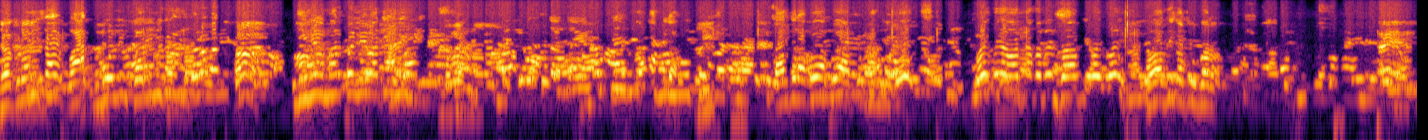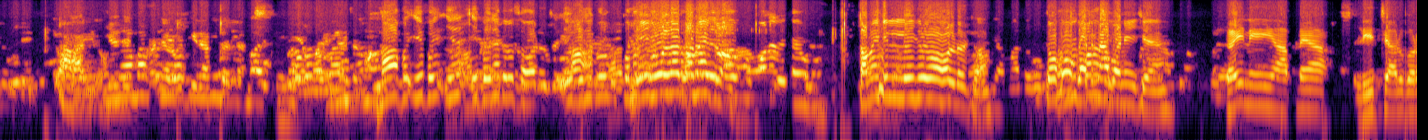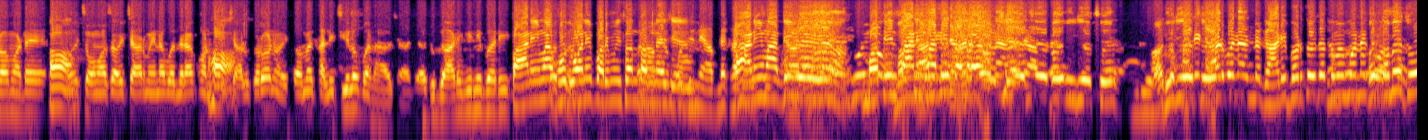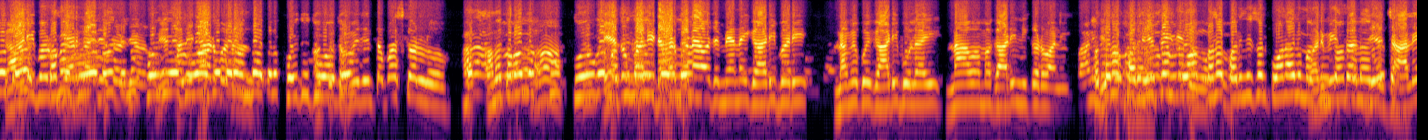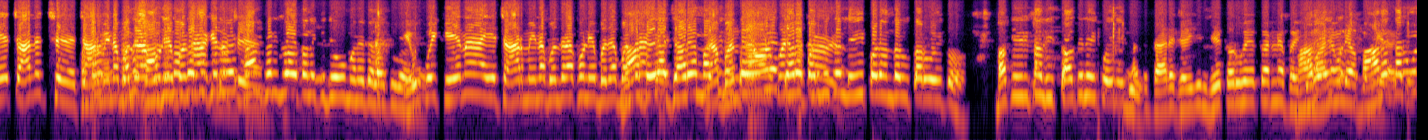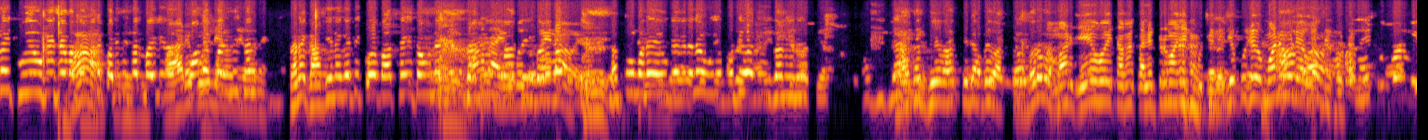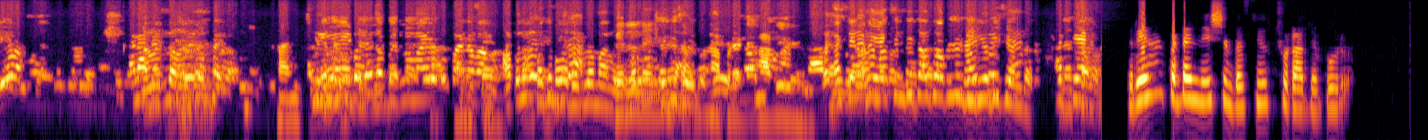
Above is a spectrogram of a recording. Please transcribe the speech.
ઝઘડોની સાહેબ વાત બોલી કરી નહીં બરોબર? એને અમારે કોઈ લેવા નહીં. શાંતિ રાખો, કોઈ આટલું કોઈ કોઈ વાત ના કરે, જવાબ કોઈ. અવાજથી કશું ના ભાઈ એ ભાઈ એ- એ પેલો સવાલ એ ભાઈને તમે તમે? તમે લીજ હોલ્ડર છો. તો શું ઘટના બની છે? કઈ નહીં આપણે લીજ ચાલુ કરવા માટે ચોમાસા હોય ચાર મહિના બંધ રાખવાનું. ચાલુ કરવાનું હોય તો અમે ખાલી ચીલો બનાવ્યો છે હજુ ગાડી બી નહીં ભરી. પાણીમાં ખોદવાની પરમિશન તમને છે. પાણીમાંથી મશીન પાણીમાંથી છે. વીડિયો છે. ઢાળ બનાવીને ગાડી ભરતો હોય તો તમે મને તમે જો ગાડી ભરું તમે ગાડી જોવા દો પણ અંદર તમે ખોદી. જોવા દો તમે જઈને તપાસ કરી લો. અમે તમારે હા. તું એવું કઈ મશીન ખાલી ઢાળ. બનાવ્યો છે મેં નહીં ગાડી ભરી. ના મેં કોઈ ગાડી બોલાવી ના આવામાં ગાડી નીકળવાની. પરમિશન કોણ તને પરમિશન જે ચાલે ચાલે જ છે. ચાર મહિના બંધ તને રાખો ને બંધ રાખેલું છે. કીધું એવું મને પેલા તું એવું કોઈ કે ના એ ચાર મહિના બંધ રાખો ને બધા બંધ પેલા. જ્યારે ત્યારે પરમિશન લેવી પડે અંદર ઉતારવું હોય તો. બાકી રીતના રીત ચાલતી નહીં કોઈ નહીં તારે જઈ જઈને જે કરવું એ કર ને ભાઈ હું મારે કરવું નહીં તું એવું કહે છે મને પરમિશન મળી કોને પરમિશન દેવા ગાંધીનગરથી કોઈ વાત નહીં તો હોય. તું મને એવું કહે કે હું પોતે વાત. આગળ જે વાત કરી આપણે વાત કરીએ બરોબર? તમારે જે હોય તમે કલેક્ટરમાં જઈને પૂછી લો. જે પૂછ્યું મને રેહાન પટેલ નેશનલ બસ ન્યૂઝ છોટાઉદેપુર.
